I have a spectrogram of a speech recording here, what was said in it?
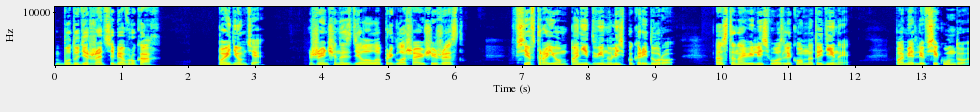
«Буду держать себя в руках». «Пойдемте». Женщина сделала приглашающий жест. Все втроем они двинулись по коридору, остановились возле комнаты Дины. Помедлив секунду,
